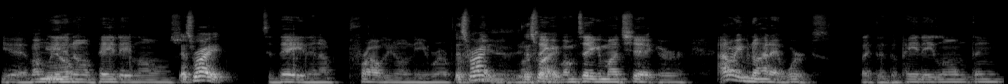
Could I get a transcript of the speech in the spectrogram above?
Yeah, if I'm You leaning know? on payday loans That's right. Today, then I probably don't need reference. That's right. Yeah, I'm That's taking, right. I'm taking my check, or I don't even know how that works, like the, the payday loan thing.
